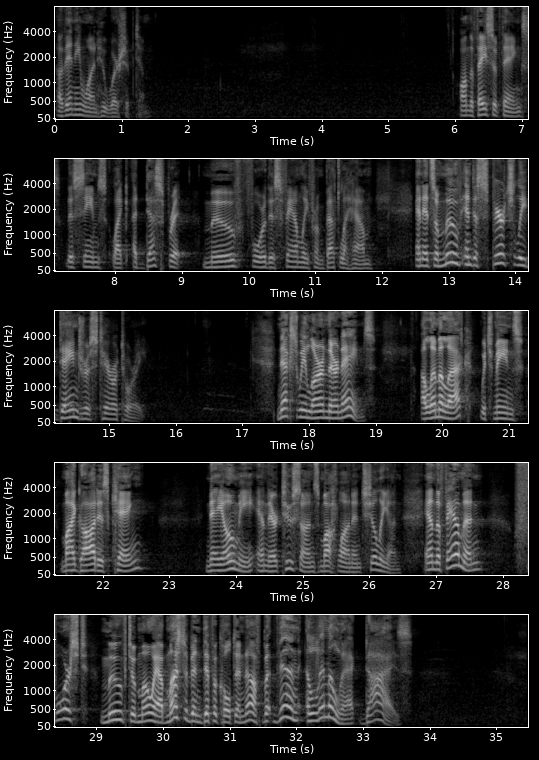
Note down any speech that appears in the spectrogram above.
of anyone who worshiped him. On the face of things, this seems like a desperate move for this family from Bethlehem. And it's a move into spiritually dangerous territory. Next, we learn their names Elimelech, which means my God is king, Naomi and their two sons, Mahlon and Chilion. And the famine forced move to Moab must have been difficult enough, but then Elimelech dies.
